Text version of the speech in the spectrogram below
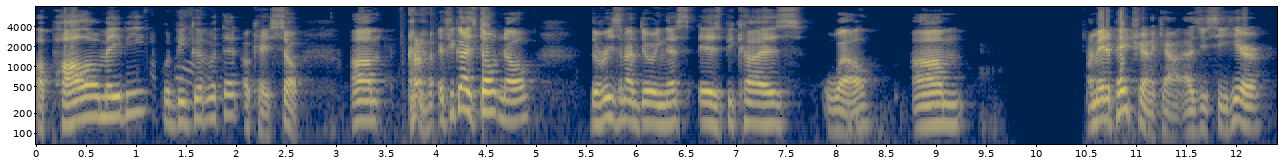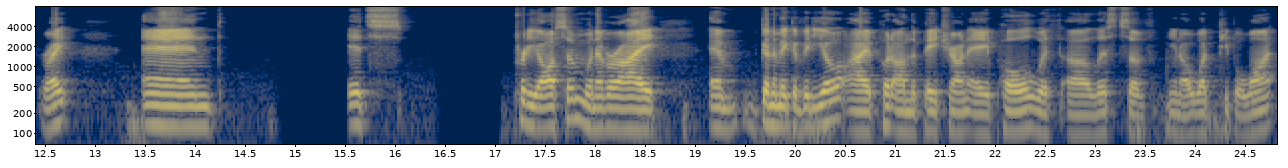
Apollo maybe would be good with it. Okay, so um, if you guys don't know, the reason I'm doing this is because, well, um, I made a Patreon account, as you see here, right? And it's pretty awesome. Whenever I am going to make a video, I put on the Patreon a poll with uh, lists of, you know, what people want.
